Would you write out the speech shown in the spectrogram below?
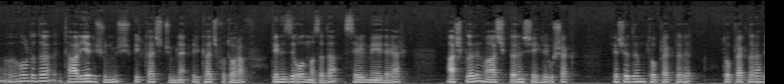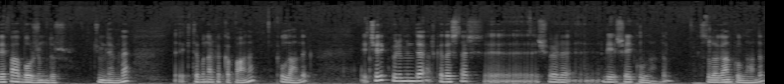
Ee, orada da tarihe düşülmüş birkaç cümle, birkaç fotoğraf. Denizi olmasa da sevilmeye değer. Aşkların ve aşıkların şehri Uşak. Yaşadığım toprakları topraklara vefa borcumdur cümlemle e, kitabın arka kapağını kullandık. İçerik bölümünde arkadaşlar e, şöyle bir şey kullandım. Slogan kullandım.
